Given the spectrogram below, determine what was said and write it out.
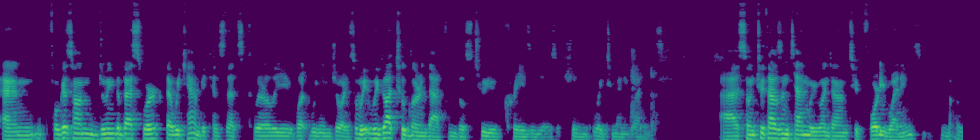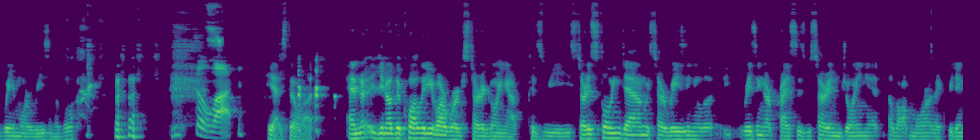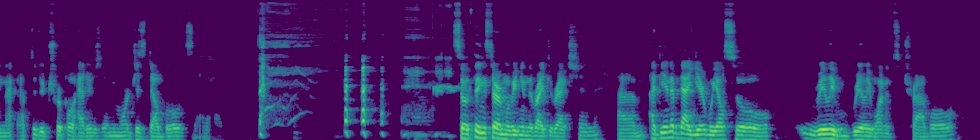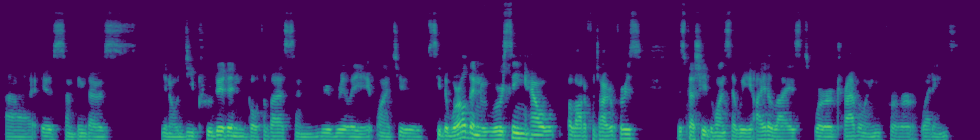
and focus on doing the best work that we can because that's clearly what we enjoy. So we, we got to learn that from those two crazy years of shooting way too many weddings. Uh, so in 2010, we went down to 40 weddings, way more reasonable. still a lot. Yeah, still a lot. and you know the quality of our work started going up because we started slowing down. We started raising a, raising our prices. We started enjoying it a lot more. Like we didn't have to do triple headers anymore, just doubles. so things started moving in the right direction. Um, at the end of that year, we also really, really wanted to travel. Uh, it was something that was, you know, deep rooted in both of us, and we really wanted to see the world. And we were seeing how a lot of photographers, especially the ones that we idolized, were traveling for weddings.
